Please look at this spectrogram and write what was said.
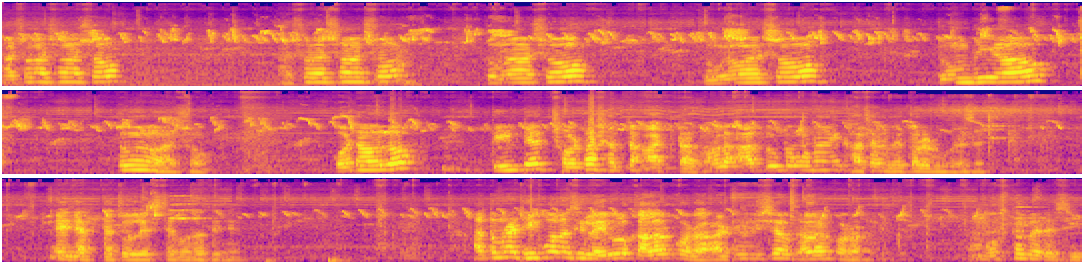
আসো আসো আসো। আসো আসো আসো। তোমরা আসো। তুমিও আসো। তুমি আও তুমিও আসো। কটা হলো? তিনটে, ছটা, সাতটা, আটটা। তাহলে আর দুটো মনে হয় খাঁচার ভেতরে ঢুকেছে। এই যে একটা চলে এসছে কোথা থেকে? আর তোমরা ঠিক বলেছিলে, এগুলো কালার করা আর্টিফিশিয়াল কালার করা। বুঝতে পেরেছি।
